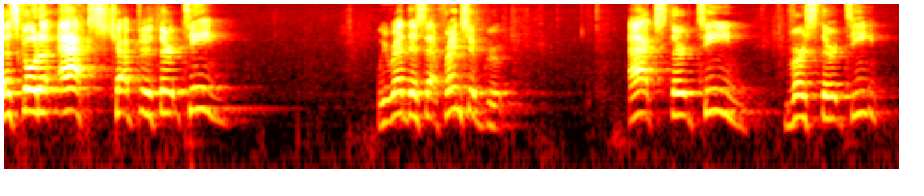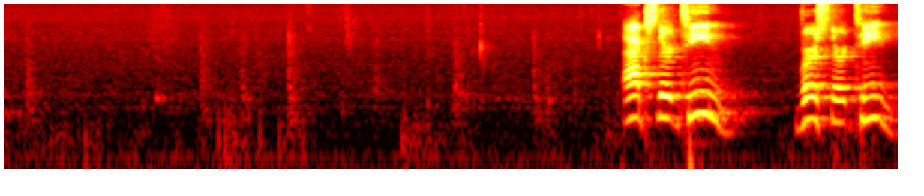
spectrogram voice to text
Let's go to Acts chapter 13. We read this at Friendship Group. Acts 13, verse 13. Acts 13, verse 13.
